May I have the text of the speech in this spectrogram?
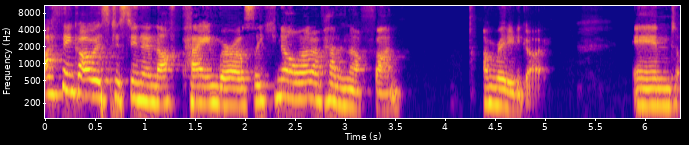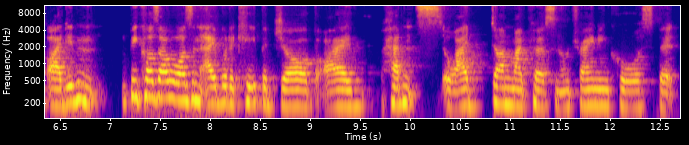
I think i was just in enough pain where i was like you know what? I've had enough fun. I'm ready to go. And i didn't because I wasn't able to keep a job, I hadn't, or I'd done my personal training course, but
